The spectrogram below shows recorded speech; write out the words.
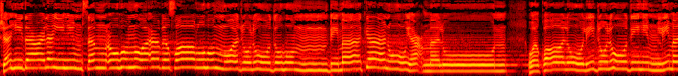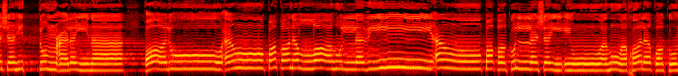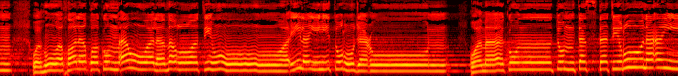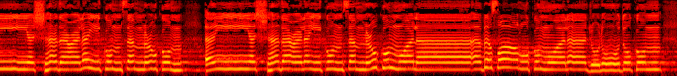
شهد عليهم سمعهم وأبصارهم وجلودهم بما كانوا يعملون وقالوا لجلودهم لم شهدتم علينا قالوا أنطقنا الله الذي أنطق كل شيء وهو خلقكم وهو خلقكم أول مرة وإليه ترجعون وما كنتم تستترون أن يشهد عليكم سمعكم أن يشهد عليكم سمعكم ولا أبصاركم ولا جلودكم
